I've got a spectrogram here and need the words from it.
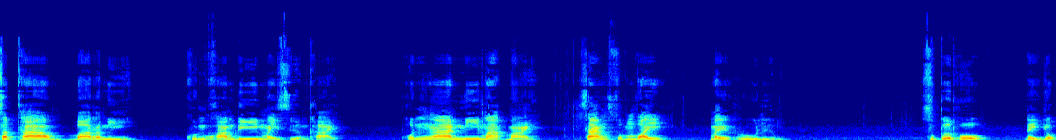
ศรัทธาบารมี คุณความดีไม่เสื่อมคลาย ผลงานมีมากมาย สร้างสมไว้ไม่รู้ลืมซูเปอร์โพลได้ยก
